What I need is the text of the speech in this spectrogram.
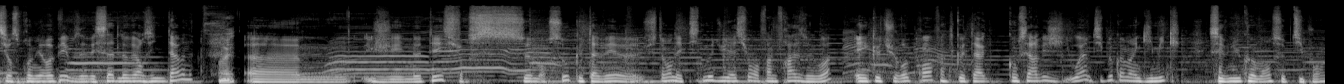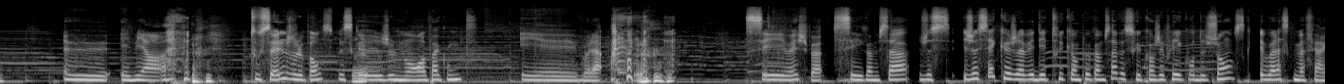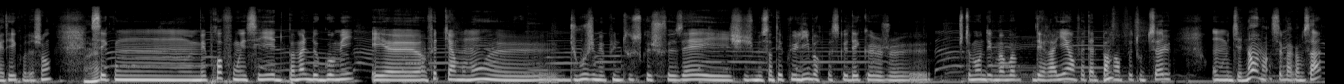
sur ce premier EP, vous avez Sad Lovers in Town. Ouais. Euh, J'ai noté sur ce morceau que tu avais justement des petites modulations en fin de phrase de voix et que tu reprends, enfin que tu as conservé, ouais, un petit peu comme un gimmick. C'est venu comment ce petit point? Euh, eh bien, tout seul, je le pense, parce que je ne m'en rends pas compte. Et euh, voilà. c'est, ouais, je sais pas, c'est comme ça. Je, sais- je sais que j'avais des trucs un peu comme ça, parce que quand j'ai pris les cours de chant, ce- et voilà ce qui m'a fait arrêter les cours de chant, Ouais. c'est qu'on mes profs ont essayé de, pas mal de gommer. Et euh, en fait, il y a un moment, euh, du coup, j'aimais plus du tout ce que je faisais et je, je me sentais plus libre, parce que dès que je. Justement, dès que ma voix déraillait, en fait, elle part un peu toute seule. On me disait non, non, c'est pas comme ça.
